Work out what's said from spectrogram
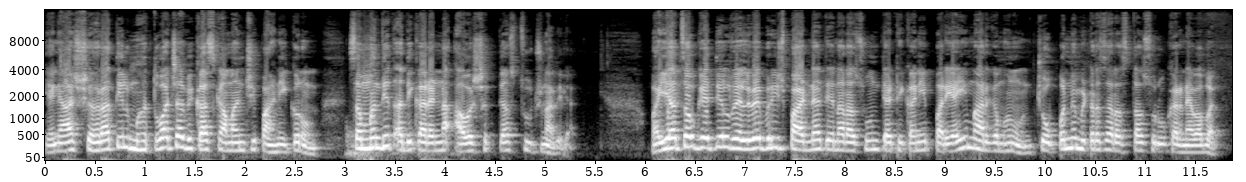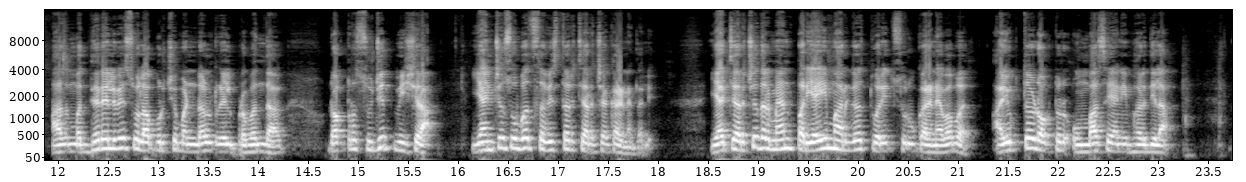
यांनी आज शहरातील महत्त्वाच्या विकास कामांची पाहणी करून संबंधित अधिकाऱ्यांना आवश्यक त्या सूचना दिल्या. भैया चौक येथील रेल्वे ब्रिज पाडण्यात येणार असून त्या ठिकाणी पर्यायी मार्ग म्हणून चोपन्न मीटरचा रस्ता सुरू करण्याबाबत आज मध्य रेल्वे सोलापूरचे मंडल रेल प्रबंधक डॉक्टर सुजित मिश्रा यांच्यासोबत सविस्तर चर्चा करण्यात आली. या चर्चेदरम्यान पर्यायी मार्ग त्वरित सुरू करण्याबाबत आयुक्त डॉक्टर ओंबासे यांनी भर दिला.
